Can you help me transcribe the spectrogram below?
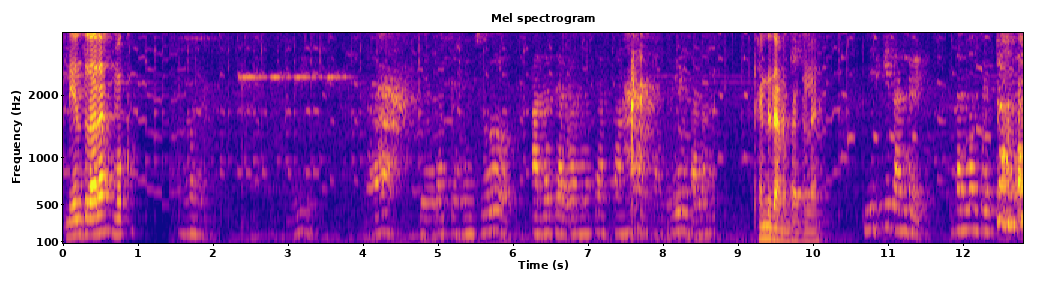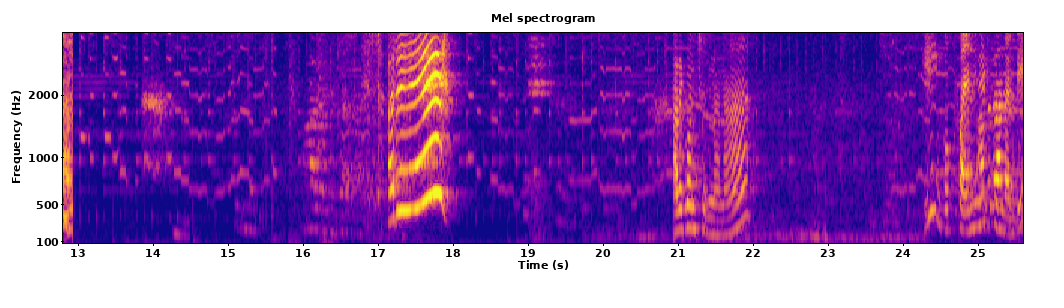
లేని రారా మొక్కు. తండ్రి దండం పెట్టలే. వీడికి తండ్రి. దండం పెట్టు అంటాను అరే! అది కొంచున్నానా ఇంకొక ఫైవ్ మినిట్స్ ఉందండి.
